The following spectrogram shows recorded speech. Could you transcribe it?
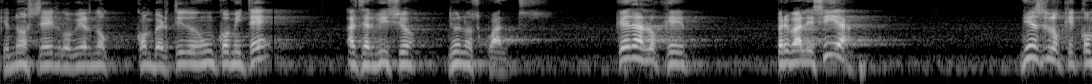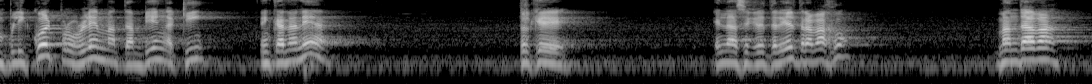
que no esté el gobierno convertido en un comité al servicio de unos cuantos, que era lo que prevalecía. Y es lo que complicó el problema también aquí en Cananea porque en la Secretaría del Trabajo mandaba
